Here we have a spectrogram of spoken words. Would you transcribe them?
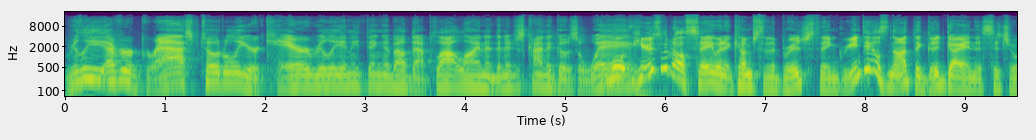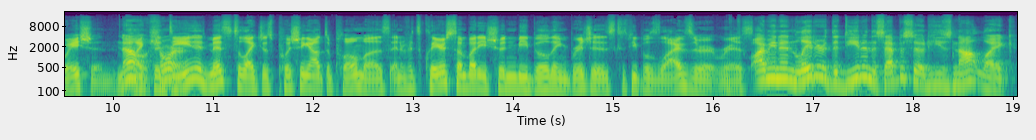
really ever grasp totally or care really anything about that plot line, and then it just kind of goes away. Well, here's what I'll say when it comes to the bridge thing. Greendale's not the good guy in this situation. No, like the sure. dean admits to like just pushing out diplomas, and if it's clear somebody shouldn't be building bridges because people's lives are at risk. I mean, and later the dean in this episode, he's not like,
